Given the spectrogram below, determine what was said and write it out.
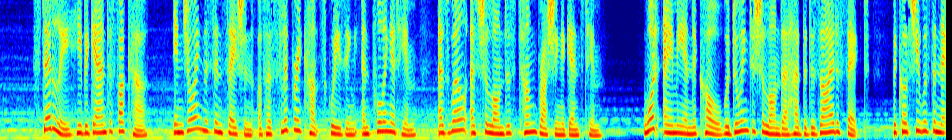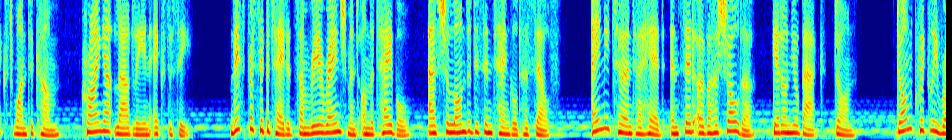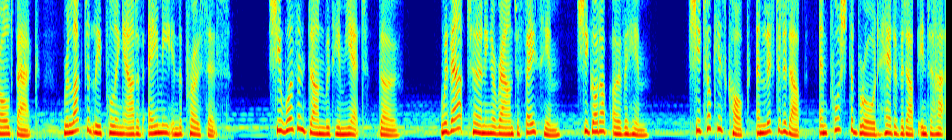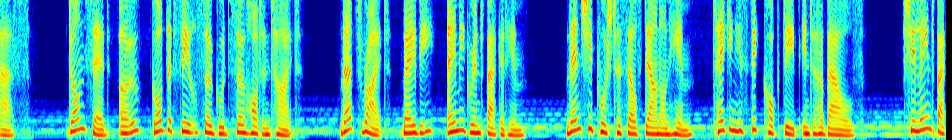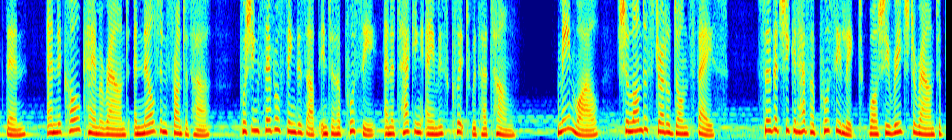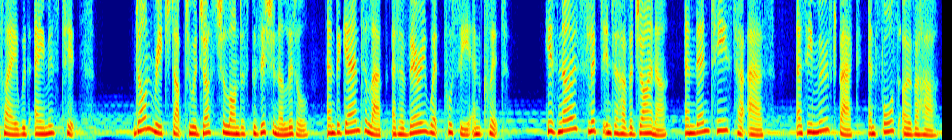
Steadily, he began to fuck her, enjoying the sensation of her slippery cunt squeezing and pulling at him, as well as Shelonda's tongue brushing against him. What Amy and Nicole were doing to Shelonda had the desired effect, because she was the next one to come, crying out loudly in ecstasy. This precipitated some rearrangement on the table, as Shelonda disentangled herself. Amy turned her head and said over her shoulder, Get on your back, Don. Don quickly rolled back, reluctantly pulling out of Amy in the process. She wasn't done with him yet, though. Without turning around to face him, she got up over him. She took his cock and lifted it up and pushed the broad head of it up into her ass. Don said, Oh, God, that feels so good, so hot and tight. That's right, baby, Amy grinned back at him. Then she pushed herself down on him, taking his thick cock deep into her bowels. She leaned back then, and Nicole came around and knelt in front of her, pushing several fingers up into her pussy and attacking Amy's clit with her tongue. Meanwhile, Shelonda straddled Don's face, so that she could have her pussy licked while she reached around to play with Amy's tits. Don reached up to adjust Shelonda's position a little and began to lap at her very wet pussy and clit. His nose slipped into her vagina and then teased her ass, as he moved back and forth over her.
